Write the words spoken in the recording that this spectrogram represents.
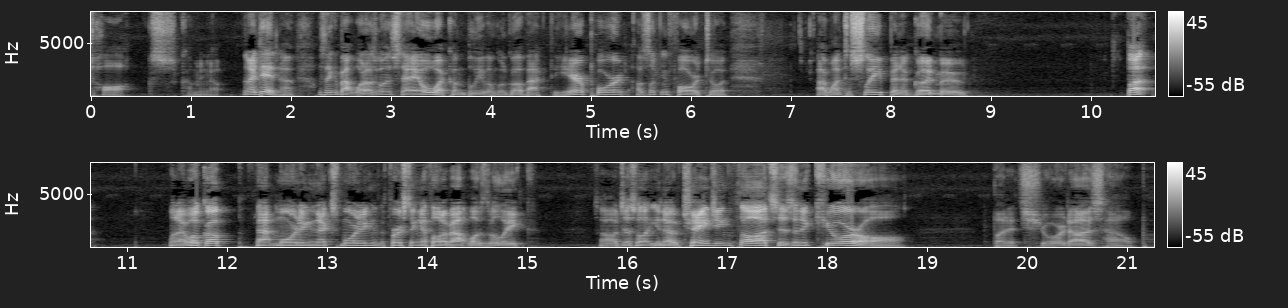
talks coming up. And I did. I was thinking about what I was going to say. Oh, I couldn't believe I'm going to go back to the airport. I was looking forward to it. I went to sleep in a good mood. But when I woke up that morning, next morning, the first thing I thought about was the leak. So I'll just let you know changing thoughts isn't a cure all, but it sure does help.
